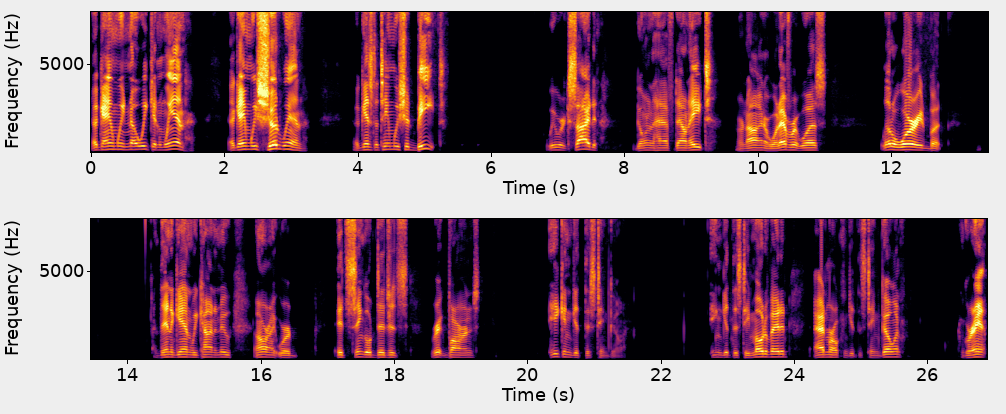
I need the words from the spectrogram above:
a game we know we can win, a game we should win against a team we should beat. We were excited going to the half down eight or nine or whatever it was. A little worried, but then again, we kind of knew, all right, we're it's single digits. Rick Barnes, he can get this team going. He can get this team motivated. Admiral can get this team going. Grant,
